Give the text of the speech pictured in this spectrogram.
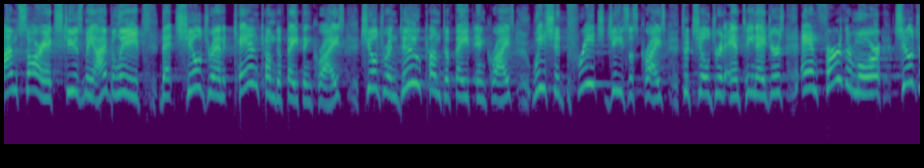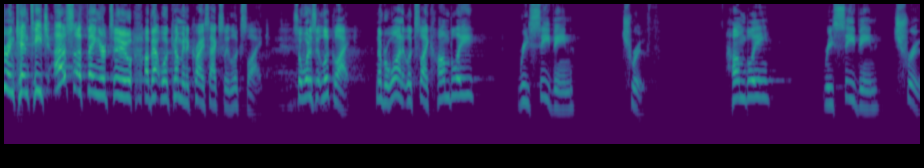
I'm sorry, excuse me, I believe that children can come to faith in Christ. Children do come to faith in Christ. We should preach Jesus Christ to children children and teenagers. And furthermore, children can teach us a thing or two about what coming to Christ actually looks like. So, what does it look like? Number one, it looks like humbly receiving truth. Humbly receiving truth.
